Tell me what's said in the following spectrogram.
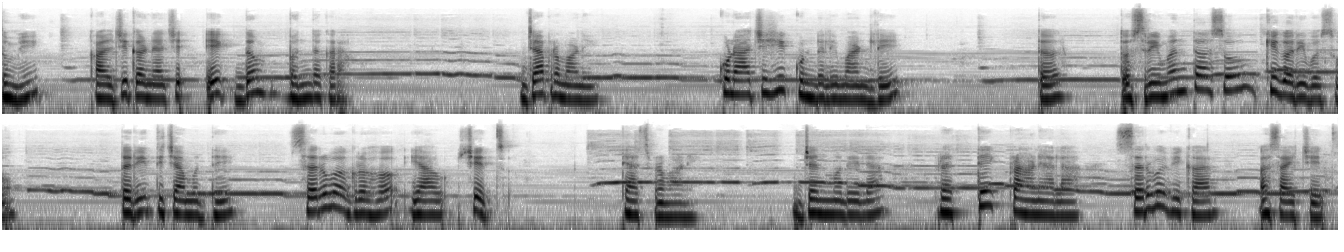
तुम्ही काळजी करण्याचे एकदम बंद करा. ज्याप्रमाणे कुणाचीही कुंडली मांडली तर तो श्रीमंत असो की गरीब असो तरी तिच्यामध्ये सर्व ग्रह यावशेच त्याचप्रमाणे जन्मलेल्या प्रत्येक प्राण्याला सर्व विकार असायचेच.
